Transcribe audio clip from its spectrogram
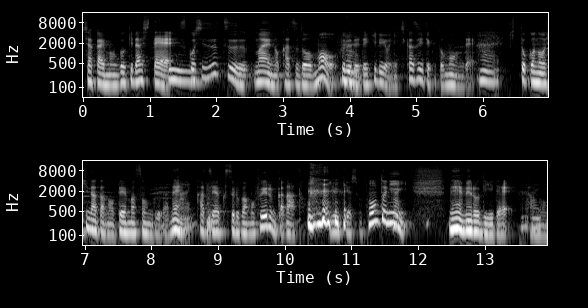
社会も動き出して、うん。少しずつ前の活動もフルでできるように近づいていくと思うんで、はい。きっとこの日向のテーマソングがね、はい。活躍する場も増えるんかなという気がします。本当に、はい。ねメロディーで、はい。あの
